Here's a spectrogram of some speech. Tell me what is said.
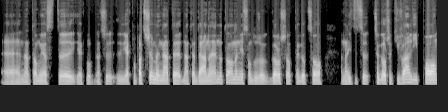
e, Natomiast e, jak, znaczy, jak popatrzymy na te, na te dane, no to one nie są dużo gorsze od tego, co analitycy, czego oczekiwali po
